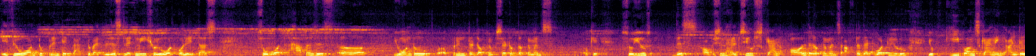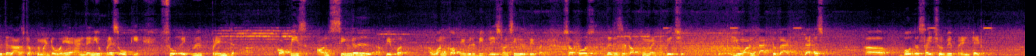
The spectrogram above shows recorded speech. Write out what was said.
if you want to print it back to back just let me show you what collate does. So what happens is uh, you want to uh, print a document set of documents. Okay? So use this option helps you scan all the documents. After that what do you do you keep on scanning until the last document over here and then you press ok. So it will print copies on single paper. One copy will be placed on single paper. Suppose there is a document which you want back to back. That is uh, both the sides should be printed.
